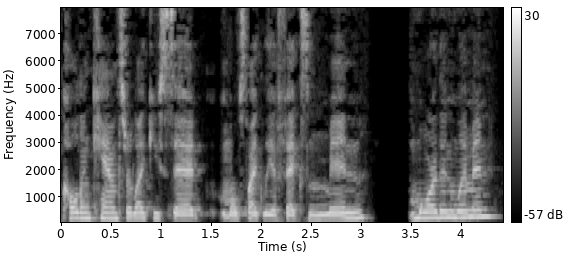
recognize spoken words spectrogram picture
colon cancer, like you said, most likely affects men more than women.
